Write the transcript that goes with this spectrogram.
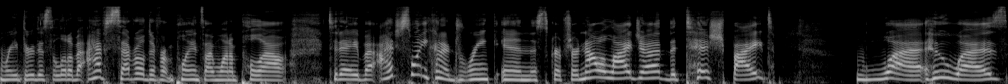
read through this a little bit. I have several different points I want to pull out today, but I just want you kind of drink in the scripture. Now, Elijah, the Tishbite, what who was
